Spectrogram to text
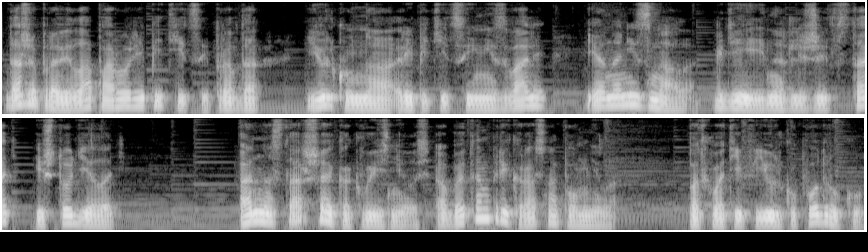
даже провела пару репетиций, правда, Юльку на репетиции не звали, и она не знала, где ей надлежит встать и что делать. Анна старшая, как выяснилось, об этом прекрасно помнила. Подхватив Юльку под руку,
